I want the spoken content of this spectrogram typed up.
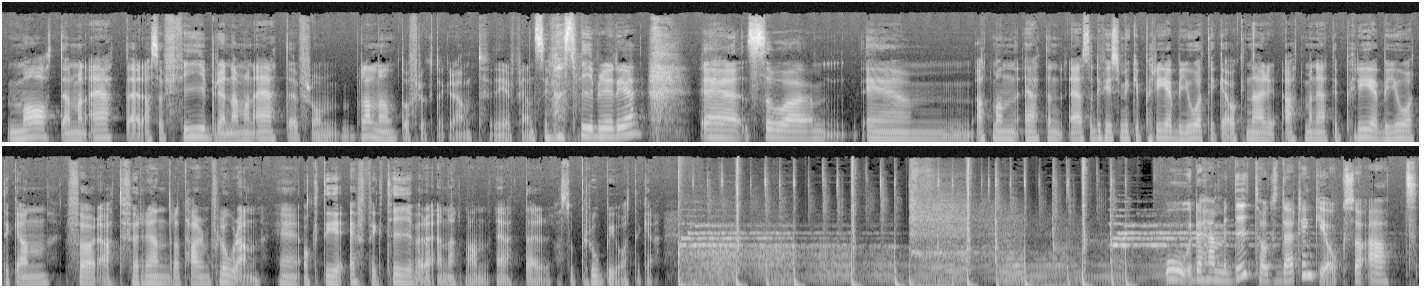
att maten man äter, alltså fibrerna man äter från bland annat då frukt och grönt, för det finns ju mest fibrer i det. Eh, så eh, att man äter, alltså det finns mycket prebiotika och när, att man äter prebiotikan för att förändra tarmfloran. Eh, och det är effektivare än att man äter alltså probiotika. Och det här med detox, där tänker jag också att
